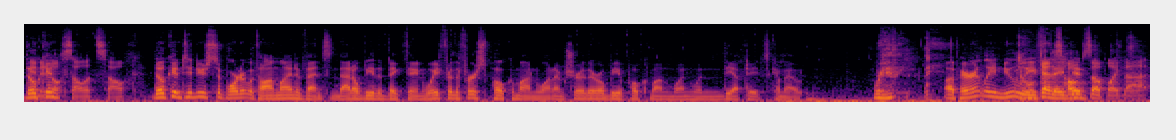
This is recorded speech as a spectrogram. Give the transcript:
They'll and con- it'll sell itself. They'll continue to support it with online events, and that'll be the big thing. Wait for the first Pokemon one. I'm sure there will be a Pokemon one when the updates come out. Really? Apparently, New Don't Leaf get his they hopes did up like that.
